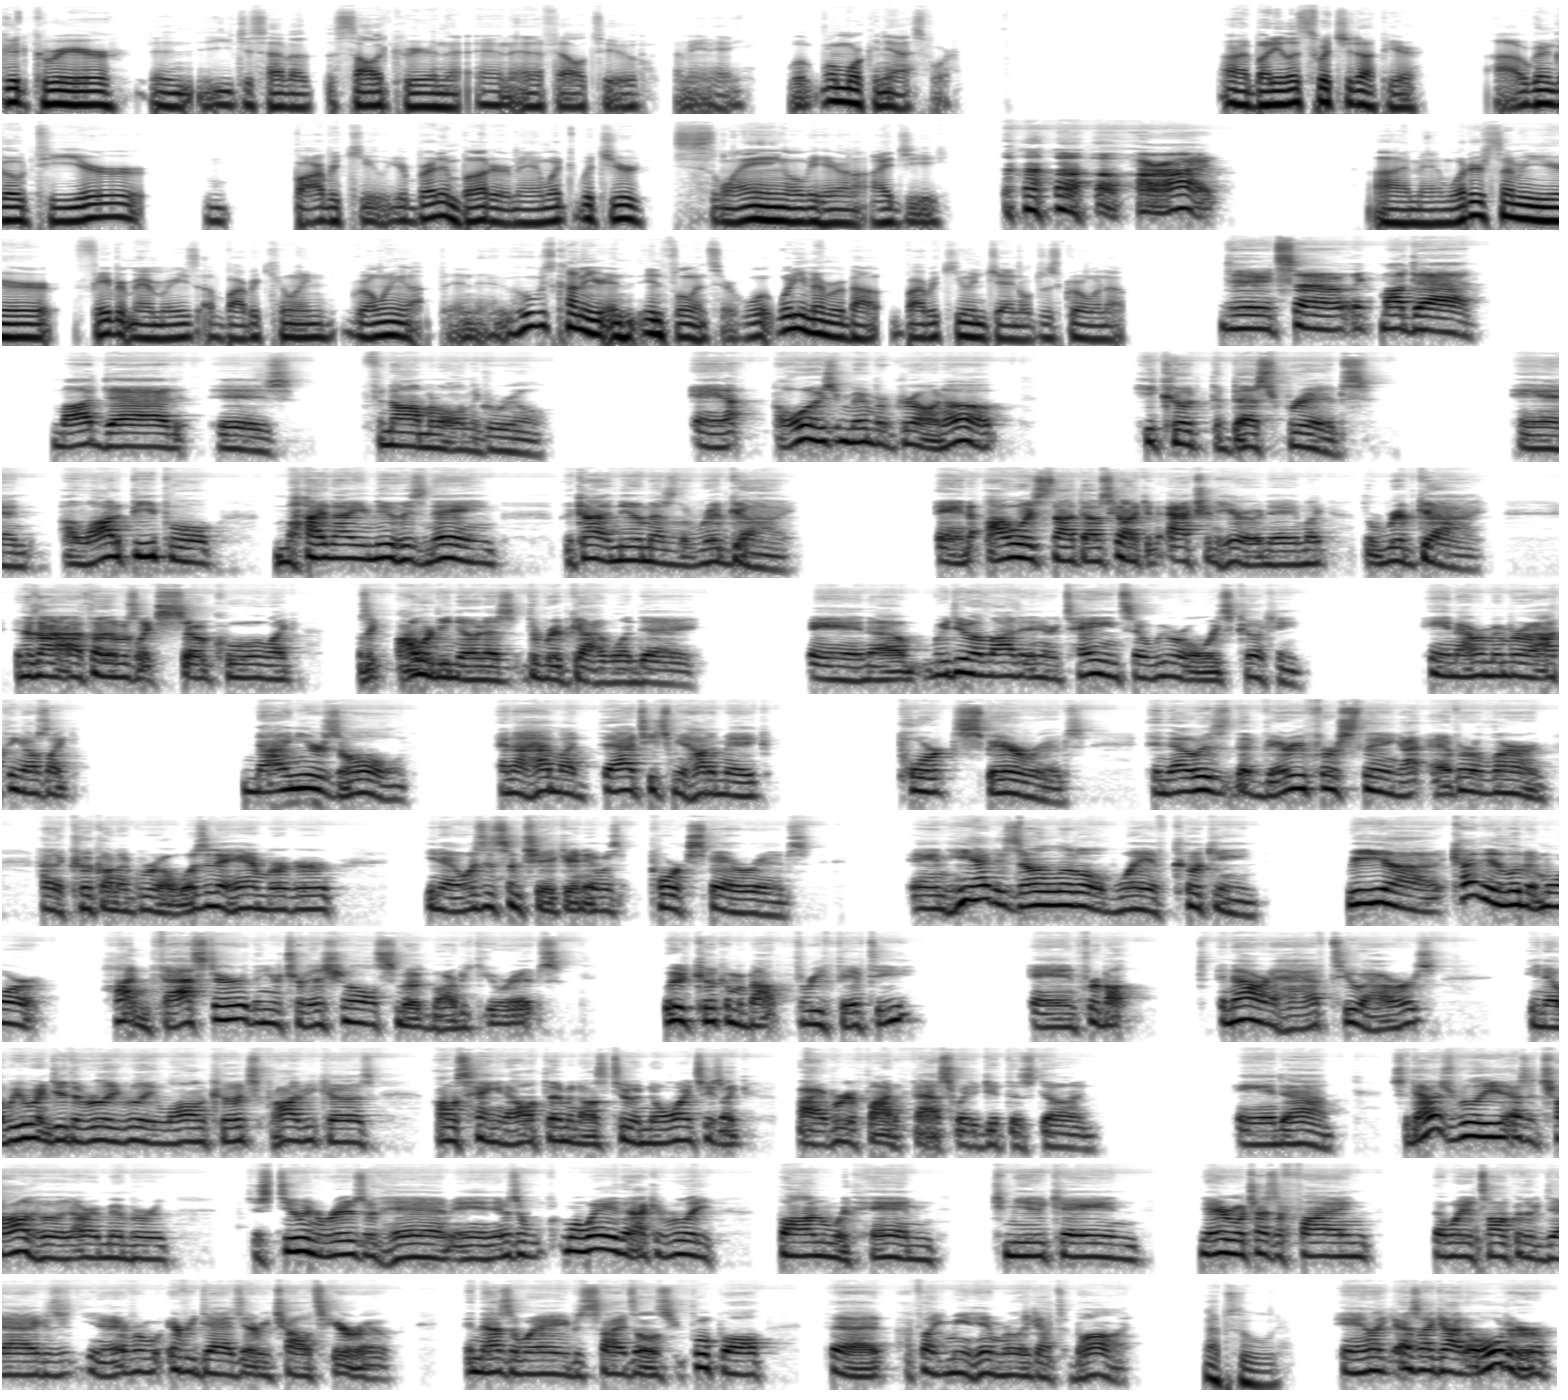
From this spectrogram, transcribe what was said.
good career and you just have a, a solid career in the in the NFL too. I mean, hey, what, what more can you ask for? All right, buddy, let's switch it up here. Uh, we're gonna go to your barbecue, your bread and butter, man. What what you're slaying over here on IG? All right. All right, man. What are some of your favorite memories of barbecuing growing up, and who was kind of your in- influencer? What, what do you remember about barbecue in general, just growing up? Dude, so like my dad, my dad is phenomenal on the grill, and I always remember growing up, he cooked the best ribs, and a lot of people might not even knew his name, but kind of knew him as the rib guy. And I always thought that was kind of like an action hero name, like the Rib Guy. And I, thought that was like so cool. Like I was like, I want to be known as the Rib Guy one day. And um, we do a lot of entertaining, so we were always cooking. And I remember, I think I was like nine years old, and I had my dad teach me how to make pork spare ribs. And that was the very first thing I ever learned how to cook on a grill. It wasn't a hamburger, you know, it wasn't some chicken, it was pork spare ribs and he had his own little way of cooking. We uh, kind of did a little bit more hot and faster than your traditional smoked barbecue ribs. We would cook them about 350 and for about an hour and a half, two hours. You know, we wouldn't do the really, really long cooks, probably because I was hanging out with them and I was too annoyed. So he's like, all right, we're going to find a fast way to get this done. And um, so that was really, as a childhood, I remember just doing ribs with him. And it was a, a way that I could really bond with him communicate and you know, everyone tries to find the way to talk with their dad because you know every every dad's every child's hero, and that's a way besides LSU football that I feel like me and him really got to bond. Absolutely. And like as I got older,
